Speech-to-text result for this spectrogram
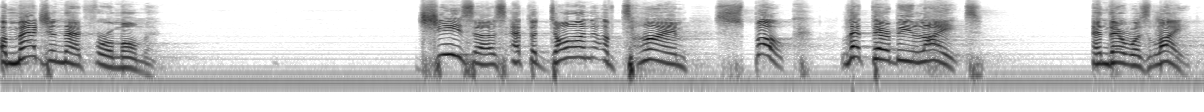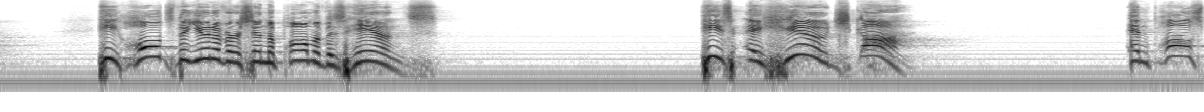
Imagine that for a moment. Jesus, at the dawn of time, spoke, Let there be light. And there was light. He holds the universe in the palm of his hands. He's a huge God. And Paul's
